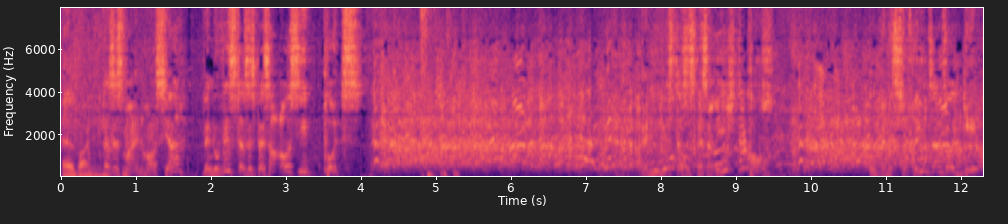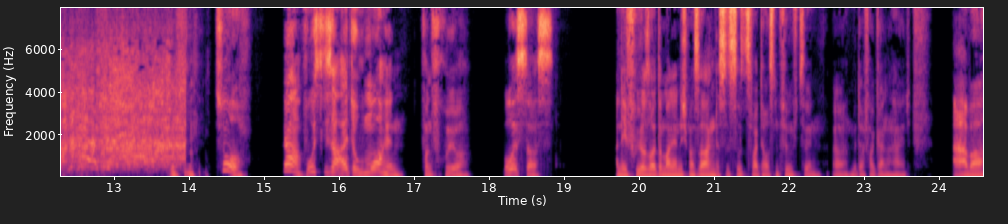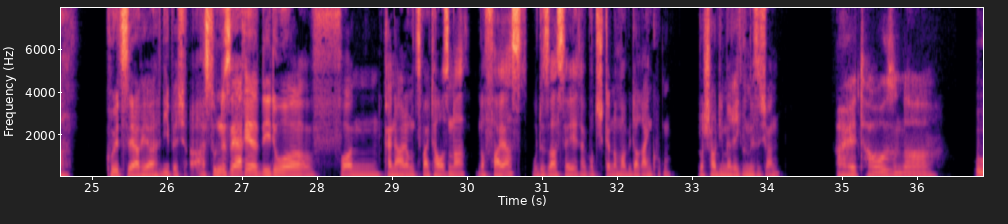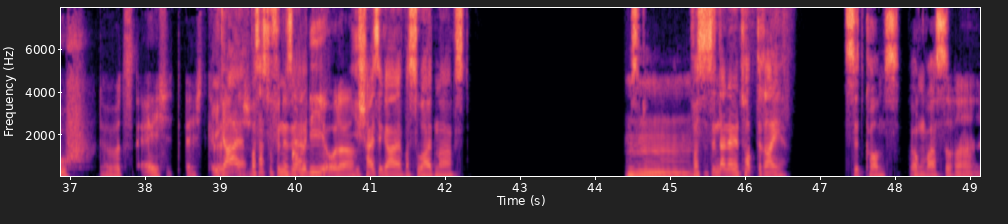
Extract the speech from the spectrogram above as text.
El Bundy. Das ist mein Haus, ja? Wenn du willst, dass es besser aussieht, putz. Wenn du willst, dass es besser riecht, koch. Und wenn es zufrieden sein soll, geh. So, ja, wo ist dieser alte Humor hin von früher? Wo ist das? Ah nee, früher sollte man ja nicht mal sagen, das ist so 2015 äh, mit der Vergangenheit. Aber Kultserie lieb ich. Hast du eine Serie, die du von, keine Ahnung, 2000er noch feierst, wo du sagst, hey, da würde ich gerne noch mal wieder reingucken? Oder schau die mir regelmäßig an? 3000er. Uff, da wird's echt, echt kritisch. Egal, was hast du für eine Serie? Comedy oder? Scheißegal, was du halt magst. Was, Hm, was sind dann deine Top 3? Sitcoms, irgendwas. drei.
